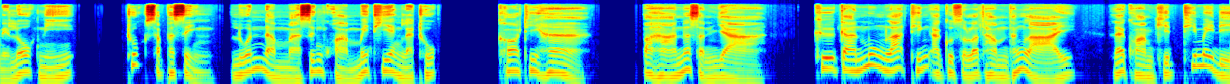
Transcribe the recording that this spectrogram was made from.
ในโลกนี้ ทุกสรรพสิ่งล้วนนำมาซึ่งความไม่เที่ยงและทุกข์ ข้อที่ 5 ปหานสัญญา คือการมุ่งละทิ้งอกุศลธรรมทั้งหลาย และความคิดที่ไม่ดี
